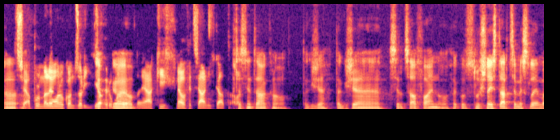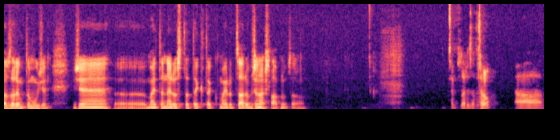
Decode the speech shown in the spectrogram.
3,5 uh, milionu konzolí jo, zhruba, jo, jo. nějakých neoficiálních dat. Přesně ale... tak, no. Takže, takže asi docela fajn, no. Jako slušný start si myslím a vzhledem k tomu, že, že uh, mají ten nedostatek, tak mají docela dobře našlápnuto, no. Jsem to tady zavřel. Uh,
